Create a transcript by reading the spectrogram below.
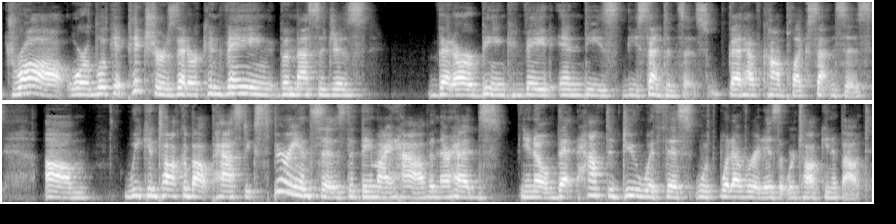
draw or look at pictures that are conveying the messages that are being conveyed in these these sentences that have complex sentences. Um, we can talk about past experiences that they might have in their heads, you know, that have to do with this, with whatever it is that we're talking about.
